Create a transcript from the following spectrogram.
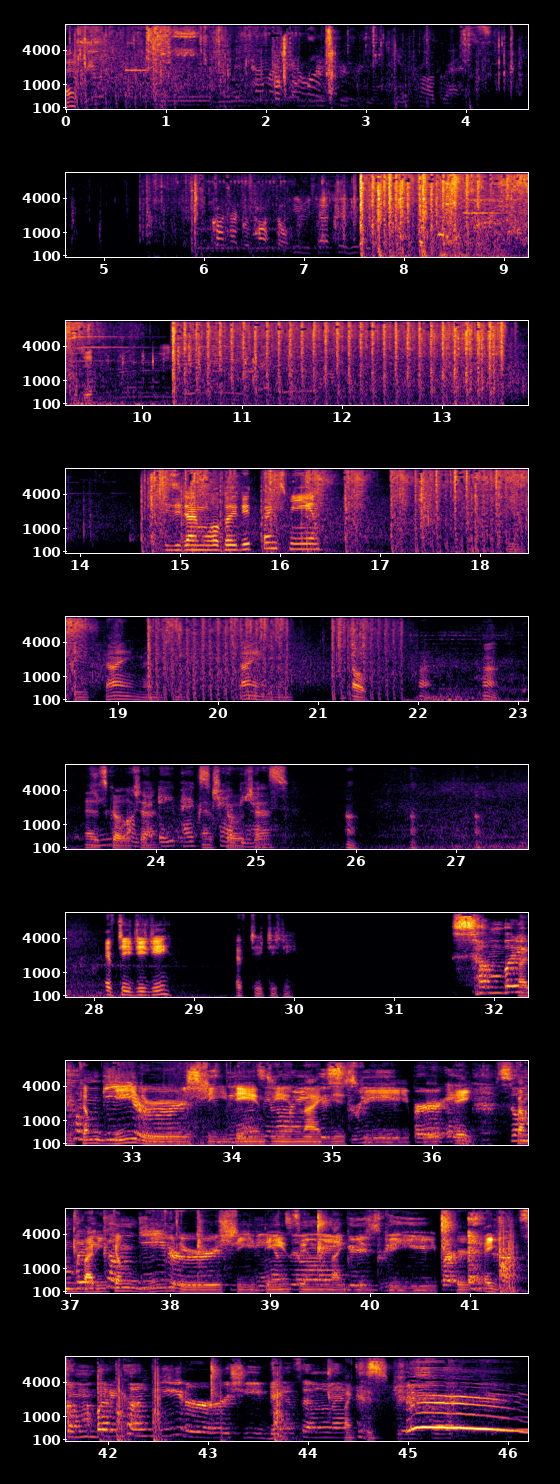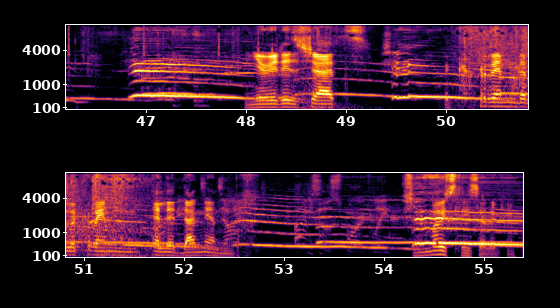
Nice. In progress. Hero, Chacho, hero. GG. Easy time, well played, dude. Thanks, man. Easy diamond, easy diamond. Oh, huh, huh. Let's go, are chat. Apex Let's go, champions. chat. FGGG. FGGG. Somebody Somebody come come get get her, her, she she dancing like a stripper. Hey, Somebody come get her, she dancing like a stripper. Hey, somebody come get her, she dancing like, Like a a stripper. here it is, chat. The creme de la creme, Elle Diamond. Mostly silicon.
